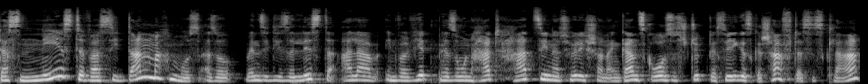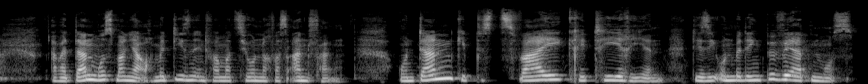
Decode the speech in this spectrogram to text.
Das nächste, was sie dann machen muss, also wenn sie diese Liste aller involvierten Personen hat, hat sie natürlich schon ein ganz großes Stück des Weges geschafft, das ist klar. Aber dann muss man ja auch mit diesen Informationen noch was anfangen. Und dann gibt es zwei Kriterien, die sie unbedingt bewerten muss.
